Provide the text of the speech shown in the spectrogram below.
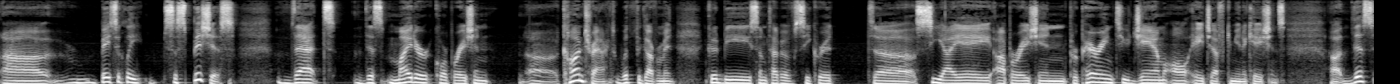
uh, basically suspicious that this MITRE Corporation uh, contract with the government could be some type of secret uh, CIA operation preparing to jam all HF communications. Uh, this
